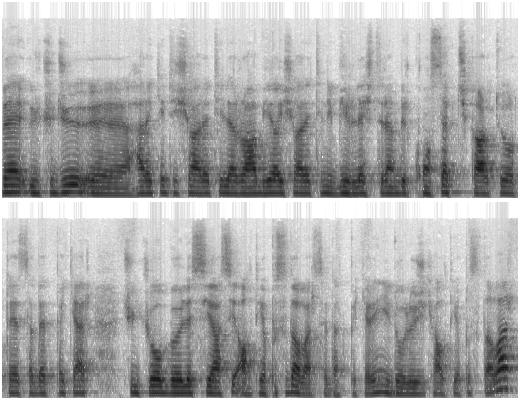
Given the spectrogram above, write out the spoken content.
ve ülkücü e, hareket işaretiyle Rabia işaretini birleştiren bir konsept çıkartıyor ortaya Sedat Peker. Çünkü o böyle siyasi altyapısı da var Sedat Peker'in, ideolojik altyapısı da var.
